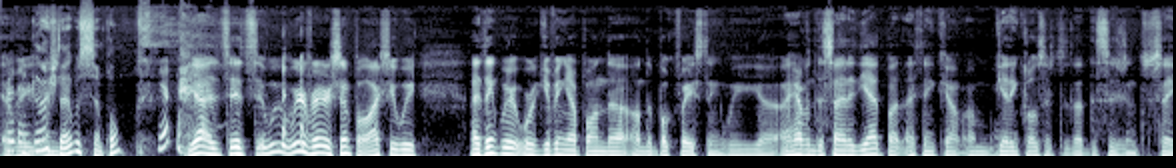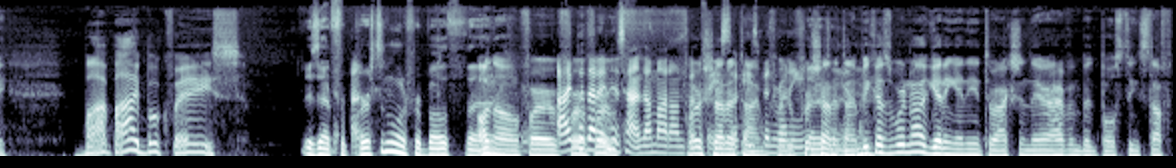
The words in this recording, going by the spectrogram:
Every- Gosh, that was simple. Yep. yeah, it's it's we, we're very simple. Actually, we I think we're we're giving up on the on the book face thing. We uh, I haven't decided yet, but I think um, I'm getting closer to that decision to say bye bye book face. Is that for personal or for both? Uh, oh no, for, I for put that in his hands. I'm not on for Bookface, Shutter so he's Time been for, running. for Shutter Shutter Time. Time because we're not getting any interaction there. I haven't been posting stuff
